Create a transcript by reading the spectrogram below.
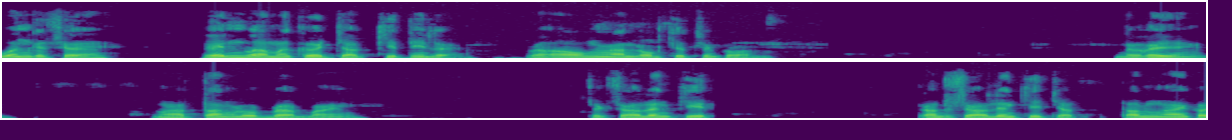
วนกระแสเห็นว่ามันเกิดจากคิดนี่แหละว่าเอางานลงจิตซะก่อนเลย มาตั้งรูปแบบใหม่ ศึกษาเรื่องจิตการศึกษาเรื่องจิตจะทำไงก็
